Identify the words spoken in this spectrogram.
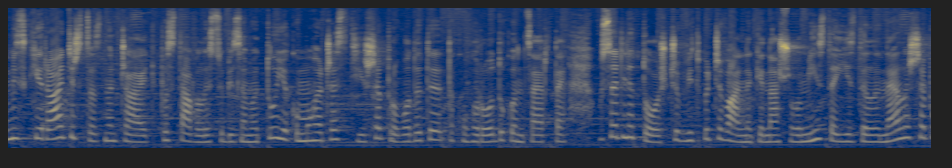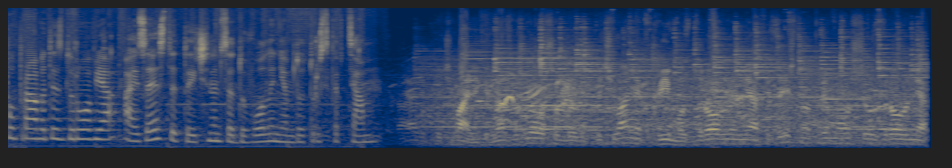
У міській раді ж зазначають, поставили собі за мету якомога частіше проводити такого роду концерти. Усе для того, щоб відпочивальники нашого міста їздили не лише поправити здоров'я, а й за естетичним задоволенням до Трускавця. відпочивальників. Нас важливо, щоб відпочивальник, крім оздоровлення, фізичного отримав ще оздоровлення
